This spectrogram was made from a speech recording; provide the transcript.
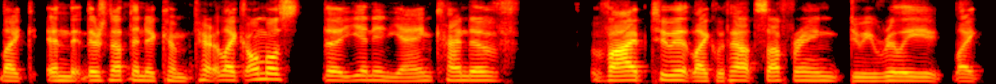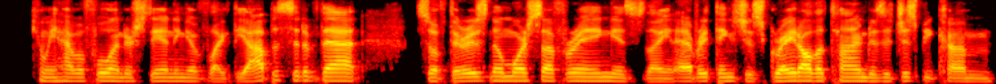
like and th- there's nothing to compare like almost the yin and yang kind of vibe to it like without suffering do we really like can we have a full understanding of like the opposite of that so if there is no more suffering is like everything's just great all the time does it just become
